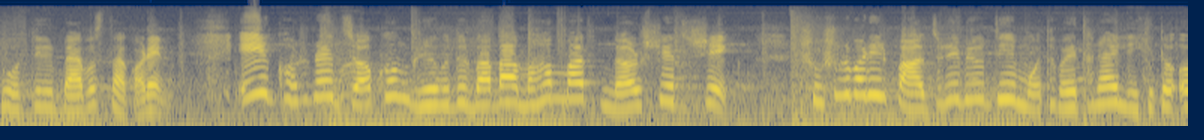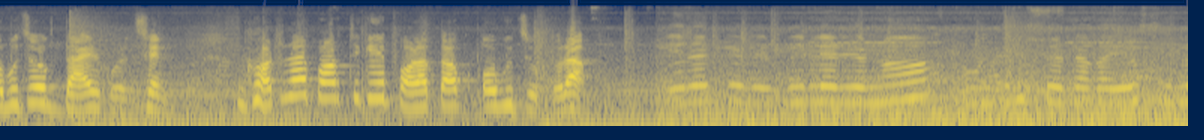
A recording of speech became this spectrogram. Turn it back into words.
ভর্তির ব্যবস্থা করেন। এই ঘটনায় জখম গৃহবধূর বাবা মোহাম্মদ নরশেদ শেখ শ্বশুরবাড়ির পাঁচজনের বিরুদ্ধে মোথাবাড়ি থানায় লিখিত অভিযোগ দায়ের করেছেন। ঘটনার পর থেকে পলাতক অভিযুক্তরা। বিলের জন্য উনত্রিশশো টাকা এসেছিল।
